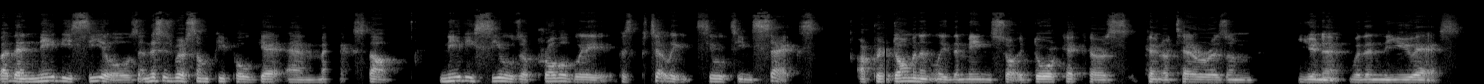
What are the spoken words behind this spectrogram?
But then Navy SEALs, and this is where some people get um, mixed up, Navy SEALs are probably, particularly SEAL Team 6, are predominantly the main sort of door kickers, counter-terrorism unit within the US.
